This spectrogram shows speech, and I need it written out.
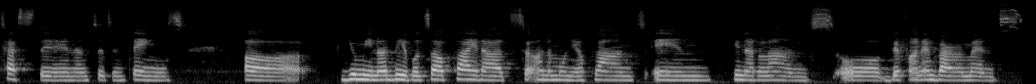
testing and certain things uh, you may not be able to apply that to an ammonia plant in the Netherlands or different environments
